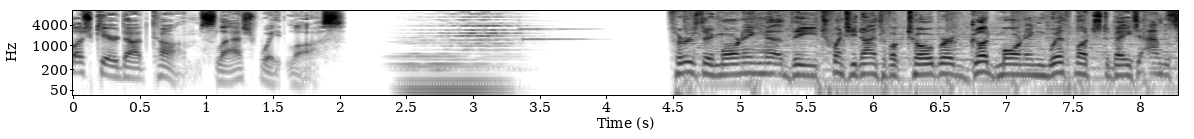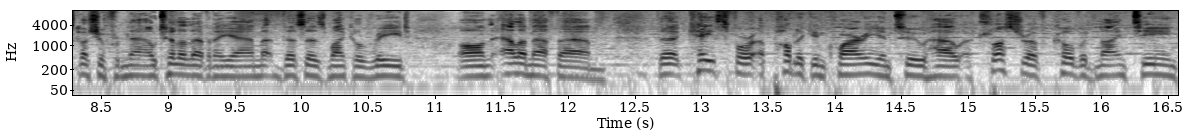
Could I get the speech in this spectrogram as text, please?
plushcare.com slash weight loss. Thursday morning, the 29th of October. Good morning with much debate and discussion from now till 11am. This is Michael Reade on LMFM. The case for a public inquiry into how a cluster of COVID 19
